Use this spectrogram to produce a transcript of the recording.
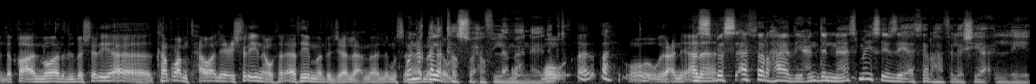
لقاء الموارد البشرية كرمت حوالي 20 أو 30 من رجال الأعمال لمساهمتهم ونقلتها الصحف للأمانة يا دكتور. طيب يعني أنا بس بس أثر هذه عند الناس ما يصير زي أثرها في الأشياء اللي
